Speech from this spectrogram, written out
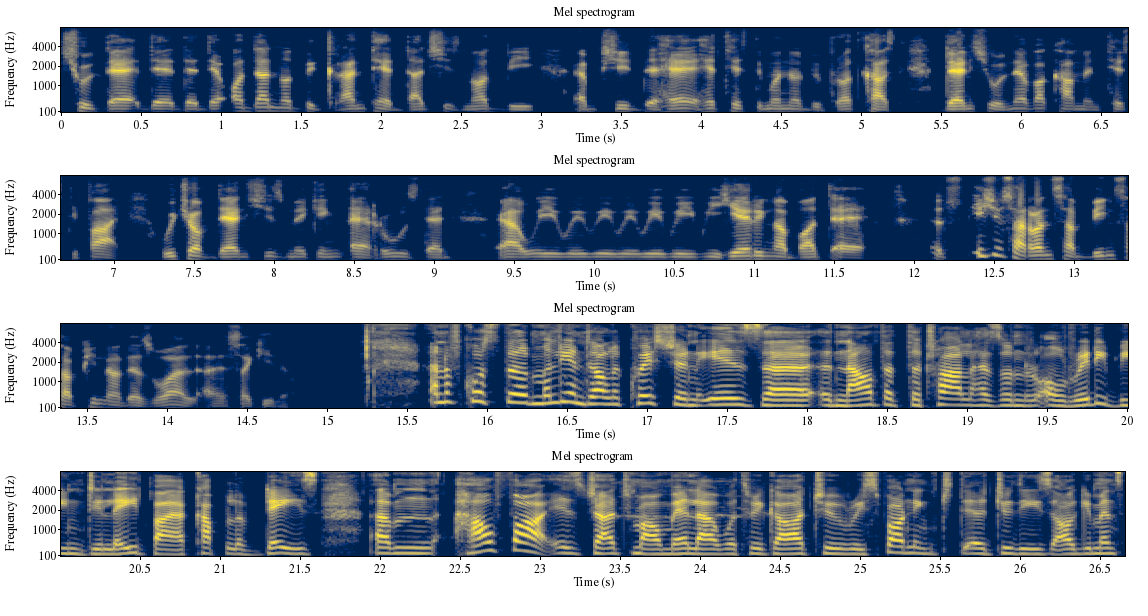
should the, the, the, the, order not be granted that she's not be uh, she the, her, her testimony not be broadcast then she will never come and testify. Which of them she's making uh, rules then uh, we, we, we, we, we, we, hearing about uh, issues around sub being subpoenaed as well uh, sakina. And of course, the million dollar question is uh, now that the trial has already been delayed by a couple of days, um, how far is Judge Maumela with regard to responding to, uh, to these arguments,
